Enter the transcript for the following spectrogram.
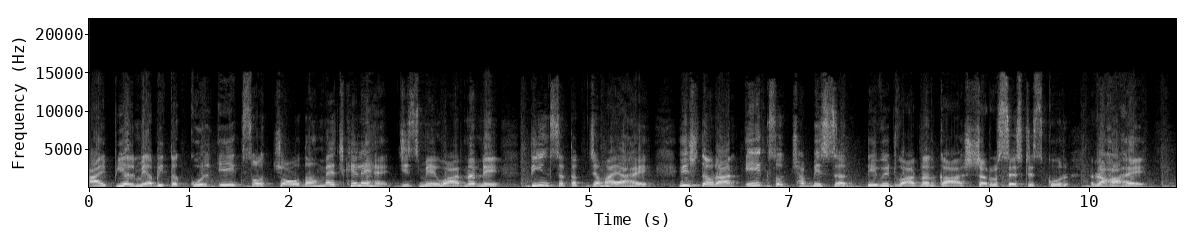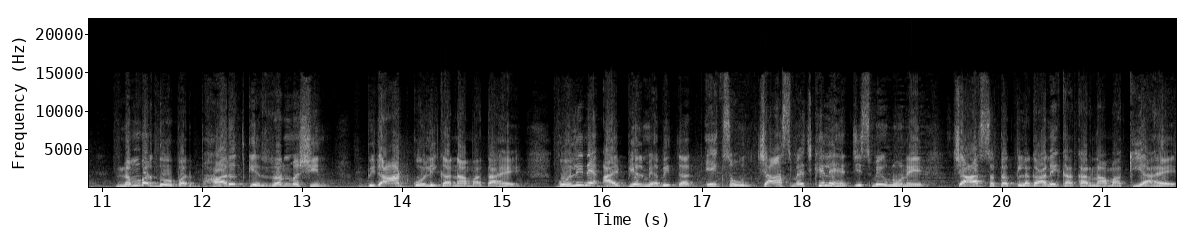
आईपीएल में अभी तक कुल 114 मैच खेले हैं, जिसमें वार्नर ने तीन शतक जमाया है। इस दौरान 126 रन डेविड वार्नर का सर्वश्रेष्ठ स्कोर रहा है। नंबर दो पर भारत के रन मशीन विराट कोहली का नाम आता है। कोहली ने आईपीएल में अभी तक एक सौ उनचास मैच खेले हैं, जिसमें उन्होंने चार शतक लगाने का कारनामा किया है।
